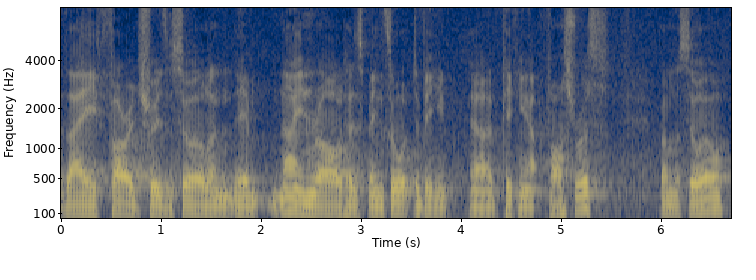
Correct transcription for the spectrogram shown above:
they forage through the soil, and their main role has been thought to be uh, picking up phosphorus from the soil.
